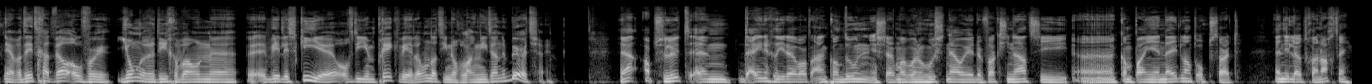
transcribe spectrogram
Ja, want dit gaat wel over jongeren die gewoon eh, eh, willen skiën... of die een prik willen, omdat die nog lang niet aan de beurt zijn. Ja, absoluut. En de enige die daar wat aan kan doen is zeg maar hoe snel je de vaccinatiecampagne in Nederland opstart. En die loopt gewoon achter.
